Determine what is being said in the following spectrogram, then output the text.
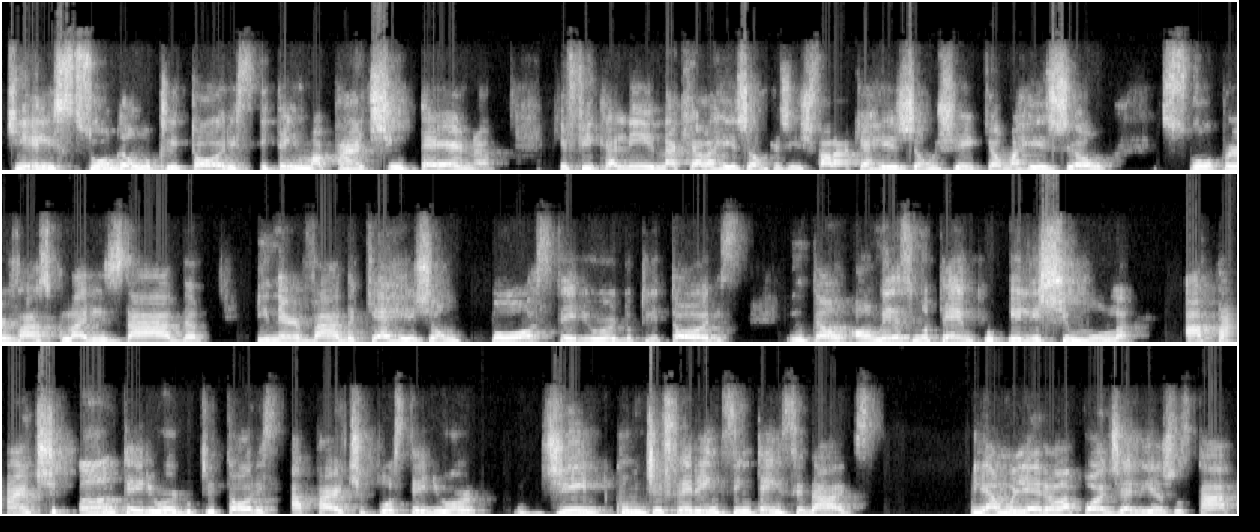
que eles sugam o clitóris e tem uma parte interna que fica ali naquela região que a gente fala que é a região G, que é uma região super vascularizada, inervada, que é a região posterior do clitóris. Então, ao mesmo tempo, ele estimula a parte anterior do clitóris, a parte posterior de, com diferentes intensidades. E a mulher ela pode ali ajustar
